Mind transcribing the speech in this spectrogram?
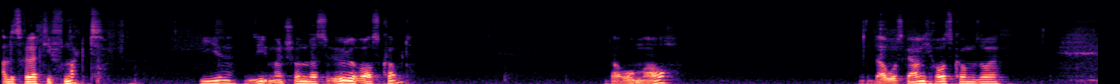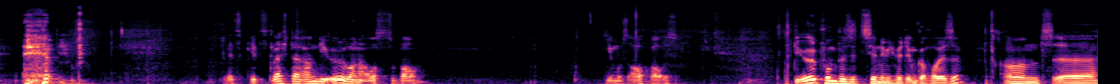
Alles relativ nackt. Hier sieht man schon, dass Öl rauskommt. Da oben auch. Da, wo es gar nicht rauskommen soll. Jetzt geht es gleich daran, die Ölwanne auszubauen. Die muss auch raus. Die Ölpumpe sitzt hier nämlich mit im Gehäuse und äh,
